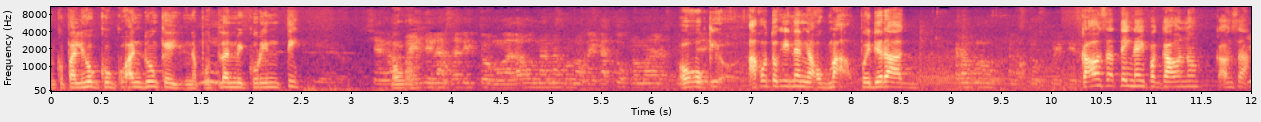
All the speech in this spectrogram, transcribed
ang kupalihog ko kuan doon kay naputlan may kurinti. Siya Oo. nga lang sa dito, mga laon na na kuno kay katok naman. O okay, ako tong inan nga ugma, pwede ra, Karang kuno alas dos pwede. kaon sa ting na pagkaon no, kaon sa.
